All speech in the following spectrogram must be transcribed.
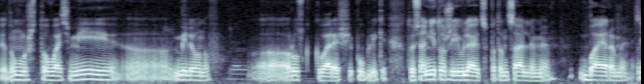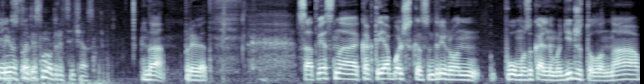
я думаю, что 8 э, миллионов э, русскоговорящей публики. То есть они тоже являются потенциальными байерами Ирина, истории. кстати, смотрит сейчас. Да, привет. Соответственно, как-то я больше сконцентрирован по музыкальному digital у на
